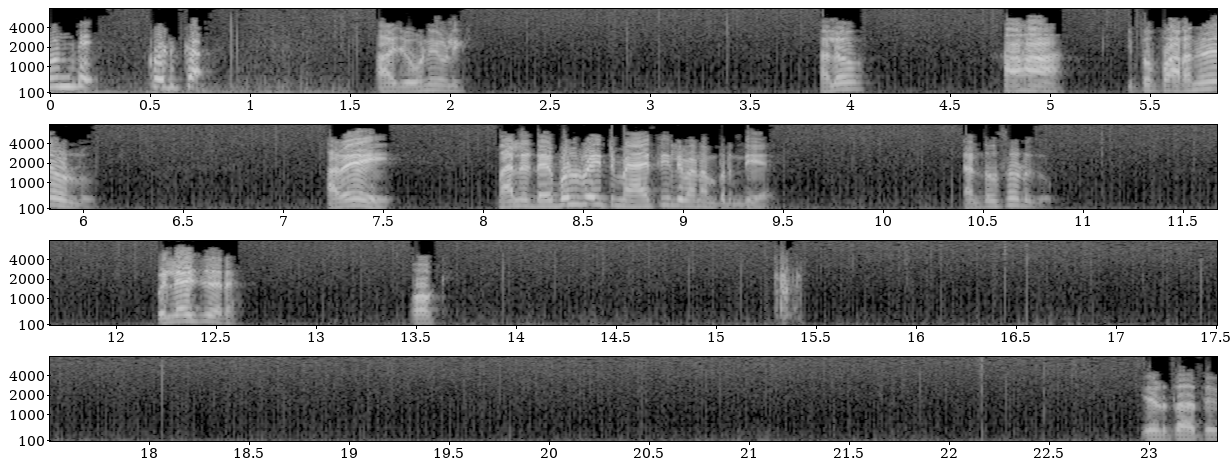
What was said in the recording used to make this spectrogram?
ഉണ്ട്. കൊടുക്കാം. ആ ജോണി വിളി. ഹലോ ആ ഇപ്പൊ പറഞ്ഞതേ ഉള്ളൂ. അതേ നല്ല ഡബിൾ വെയിറ്റ് മാറ്റിൽ വേണം പ്രിന്റ് ചെയ്യാൻ. രണ്ടു ദിവസം എടുക്കും. വെള്ളിയാഴ്ച തരാം. ഓക്കെ ഇതെടുത്താത്ത്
